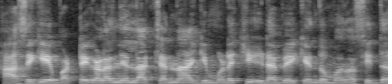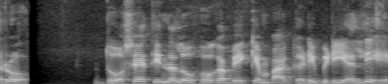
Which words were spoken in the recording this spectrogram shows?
ಹಾಸಿಗೆ ಬಟ್ಟೆಗಳನ್ನೆಲ್ಲ ಚೆನ್ನಾಗಿ ಮಡಚಿ ಇಡಬೇಕೆಂದು ಮನಸ್ಸಿದ್ದರೂ ದೋಸೆ ತಿನ್ನಲು ಹೋಗಬೇಕೆಂಬ ಗಡಿಬಿಡಿಯಲ್ಲಿ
